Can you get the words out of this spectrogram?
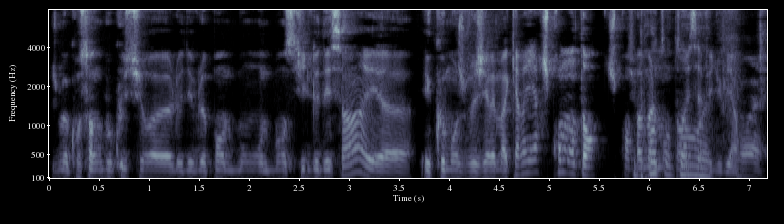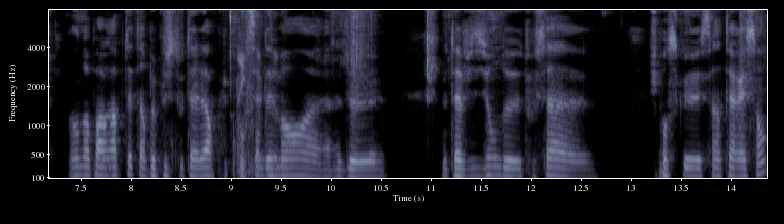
je me concentre beaucoup sur euh, le développement de mon, de mon style de dessin et, euh, et comment je veux gérer ma carrière. Je prends mon temps, je prends Tu pas prends mal mon temps, et ça ouais. fait du bien. Ouais. On en parlera peut-être un peu plus tout à l'heure, plus profondément euh, de, de ta vision de tout ça. euh, je pense que c'est intéressant.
